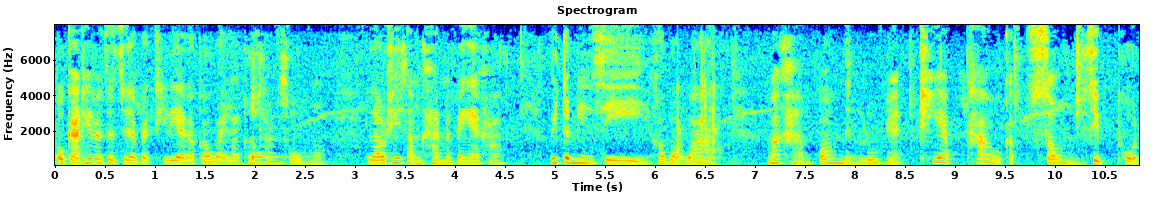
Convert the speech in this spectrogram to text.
โอกาสที่เราจะเจอแบคทีเรียแล้วก็ไวรัสค่อนข้างสูงเนาะแล้วที่สำคัญมันเป็นไงคะ วิตามินซีเขาบอกว่ามะขามป้อมหนึ่งลูกเนี่ยเทียบเท่ากับส้มสิบผล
